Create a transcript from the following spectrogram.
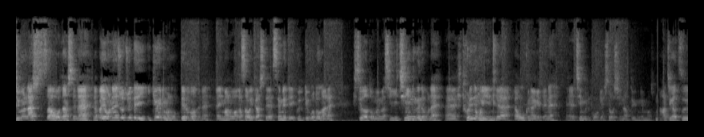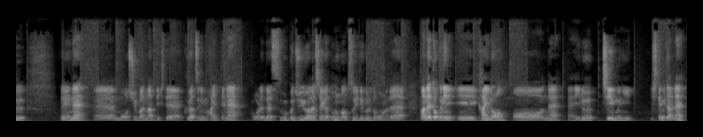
自分らしさを出してね、やっぱり4連勝中で勢いにも乗ってるのでね、今の若さを生かして攻めていくっていうことがね、必要だと思いますし、1イニングでもね、えー、1人でもいいんで、多く投げてね、チームに貢献してほしいなというふうに思います。8月、えー、ね、えー、もう終盤になってきて、9月にも入ってね、これですごく重要な試合がどんどん続いてくると思うので、まあね、特に、えー、下位の、ね、いるチームにしてみたらね、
